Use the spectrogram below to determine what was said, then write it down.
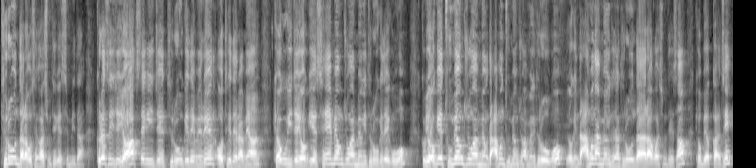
들어온다라고 생각하시면 되겠습니다. 그래서 이제 여학생이 이제 들어오게 되면은 어떻게 되냐면 결국 이제 여기에 세 명 중 한 명이 들어오게 되고 그럼 여기에 두 명 중 한 명, 남은 두 명 중 한 명이 들어오고 여기 남은 한 명이 그냥 들어온다라고 하시면 돼서 결국 몇 가지?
